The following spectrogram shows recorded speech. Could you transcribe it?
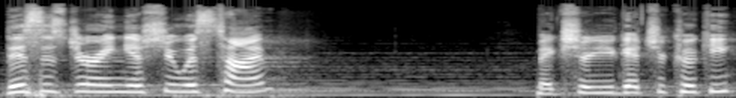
This is during Yeshua's time. Make sure you get your cookie.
